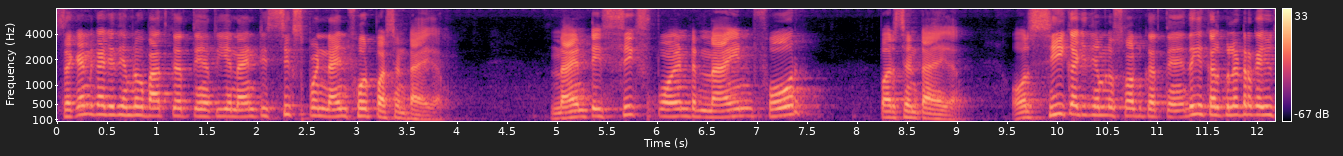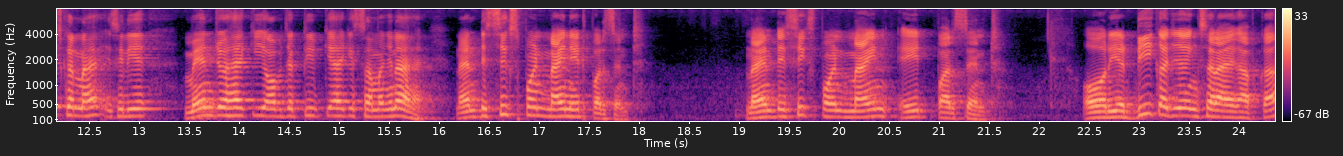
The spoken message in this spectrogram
सेकंड का यदि हम लोग बात करते हैं तो ये ninety six point nine four percent आएगा। Ninety six point nine four percent आएगा। और सी का यदि हम लोग सॉल्व करते हैं, देखिए कैलकुलेटर का यूज़ करना है, इसीलिए मेन जो है कि ऑब्जेक्टिव क्या है कि समझना है 96.98 परसेंट नाइन्टी परसेंट और ये डी का जो आंसर आएगा आपका,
